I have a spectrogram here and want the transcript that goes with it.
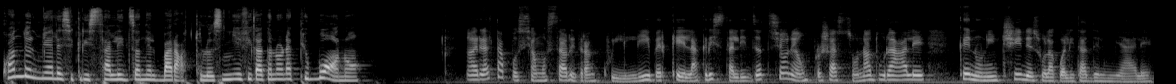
Quando il miele si cristallizza nel barattolo significa che non è più buono? No, in realtà possiamo stare tranquilli perché la cristallizzazione è un processo naturale che non incide sulla qualità del miele.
